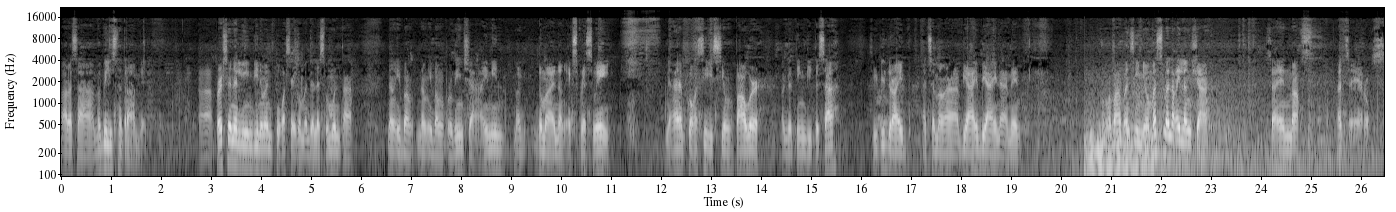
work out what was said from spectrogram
para sa mabilis na travel. Ah, personally, hindi naman po kasi ako madalas pumunta ng ibang ng ibang probinsya. I mean, mag dumaan ng expressway. Nahanap ko kasi is yung power pagdating dito sa City Drive at sa mga biyahe-biyahe namin. Kung mapapansin nyo, mas malaki lang siya sa NMAX at sa Aerox.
